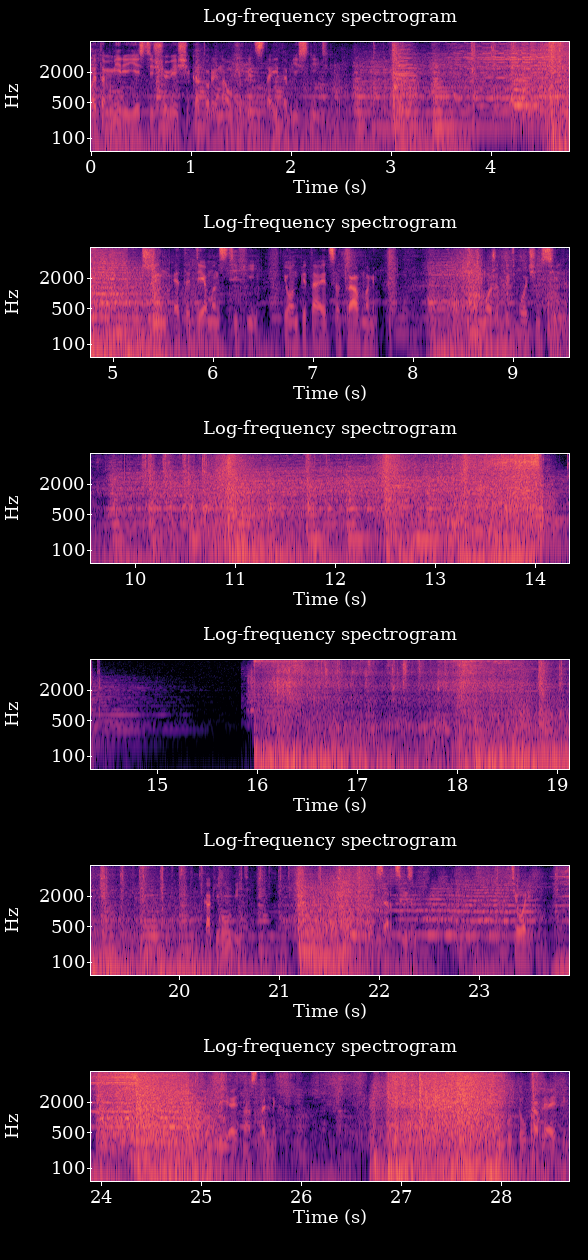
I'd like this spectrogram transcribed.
В этом мире есть еще вещи, которые науке предстоит объяснить. Джин — это демон стихий, и он питается травмами. Он может быть очень сильным. Как его убить? Экзорцизм. Теория. Как он влияет на остальных. Он будто управляет им.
